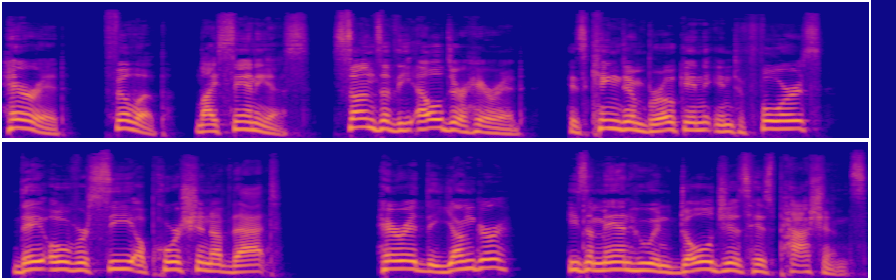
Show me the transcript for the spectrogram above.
Herod, Philip, Lysanias, sons of the elder Herod, his kingdom broken into fours. They oversee a portion of that. Herod the younger, he's a man who indulges his passions.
